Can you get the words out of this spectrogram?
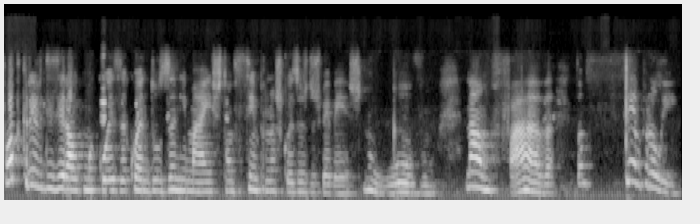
Pode querer dizer alguma coisa quando os animais estão sempre nas coisas dos bebés? No ovo, na almofada, estão sempre ali.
